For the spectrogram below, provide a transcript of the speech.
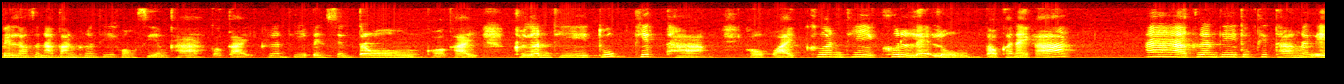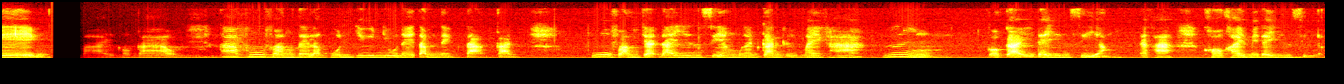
เป็นลักษณะการเคลื่อนที่ของเสียงคะกอไก่เคลื่อนที่เป็นเส้นตรง ขอไข่เคลื่อนที่ทุกทิศทาง คอควายเคลื่อนที่ขึ้นและลง ตอบข้อไหนคะอ่าเคลื่อนที่ทุกทิศทางนั่นเองไปข้อ 9 ถ้าผู้ฟังแต่ละคนยืนอยู่ในตำแหน่งต่างกัน ผู้ฟังจะได้ยินเสียงเหมือนกันหรือไม่คะ อืมกอไก่ได้ยินเสียงนะคะ ขอไข่ไม่ได้ยินเสียง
